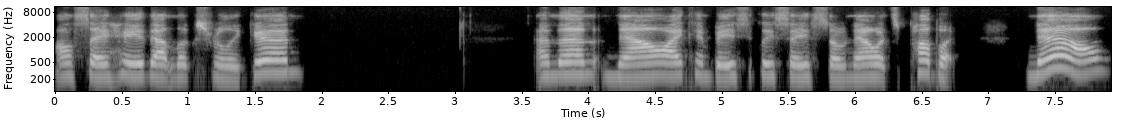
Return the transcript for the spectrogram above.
I'll say, hey, that looks really good. And then now I can basically say, so now it's public. Now,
